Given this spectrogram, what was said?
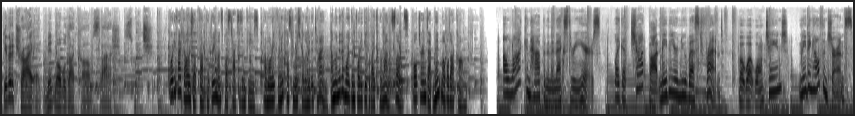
Give it a try at mintmobile.com slash switch. $45 upfront for three months plus taxes and fees. Promo for new customers for limited time. Unlimited more than 40 gigabytes per month. Slows. Full terms at mintmobile.com. A lot can happen in the next three years. Like a chatbot may be your new best friend. But what won't change? Needing health insurance.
